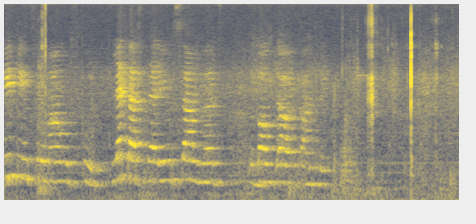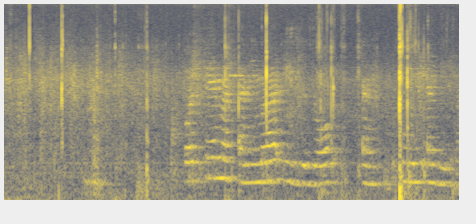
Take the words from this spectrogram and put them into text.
Greetings from our school. Let us tell you some words about our country. Our famous animal is the dog and Kuri and Vilma.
